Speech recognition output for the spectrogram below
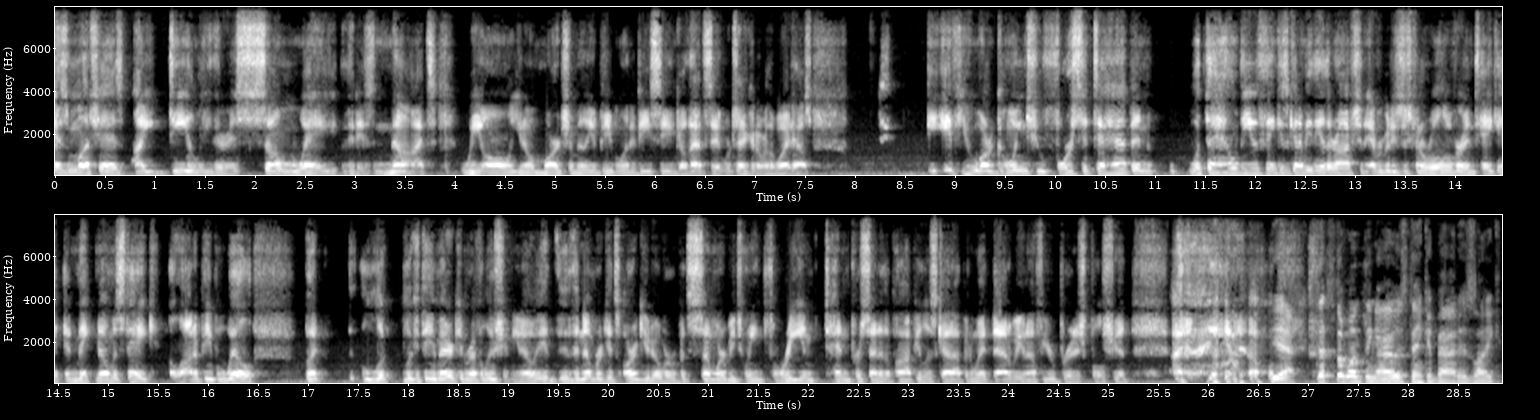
as much as ideally there is some way that is not, we all, you know, march a million people into DC and go, that's it, we're taking over the White House. If you are going to force it to happen, what the hell do you think is going to be the other option? Everybody's just going to roll over and take it. And make no mistake, a lot of people will. But look, look at the American Revolution. You know, it, the number gets argued over, but somewhere between three and ten percent of the populace got up and went, "That'll be enough of your British bullshit." you know? yeah that's the one thing i always think about is like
